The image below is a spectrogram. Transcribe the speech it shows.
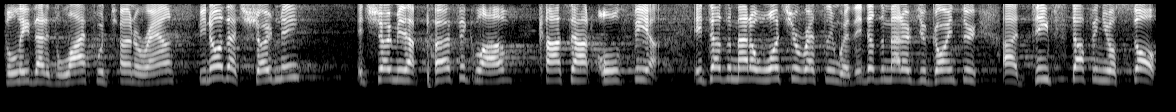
believe that his life would turn around. But you know what that showed me? It showed me that perfect love casts out all fear. It doesn't matter what you're wrestling with. It doesn't matter if you're going through uh, deep stuff in your soul.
